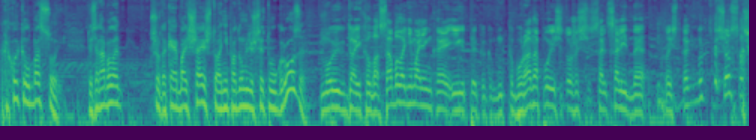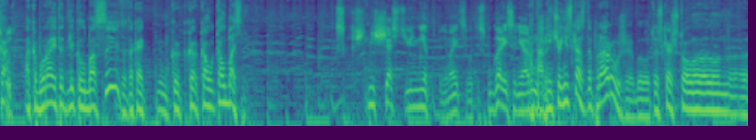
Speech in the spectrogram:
а какой колбасой? То есть она была что, такая большая, что они подумали, что это угроза? Ну и да, и колбаса была не маленькая, и п- к- кобура на поясе тоже солидная. То есть как бы все А, сошлось. ка- а кобура это для колбасы? Это такая кол- колбасник. К несчастью нет, понимаете, вот испугались они А оружия. там ничего не сказано про оружие было. То есть сказать, что он, э,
